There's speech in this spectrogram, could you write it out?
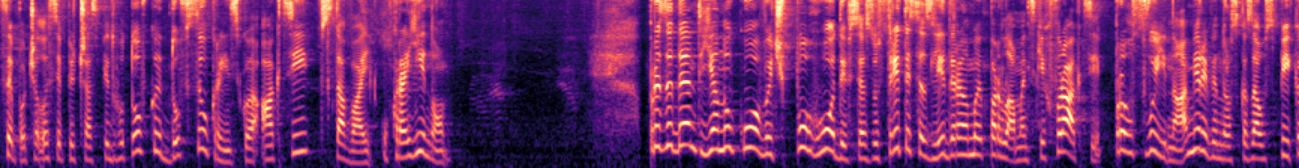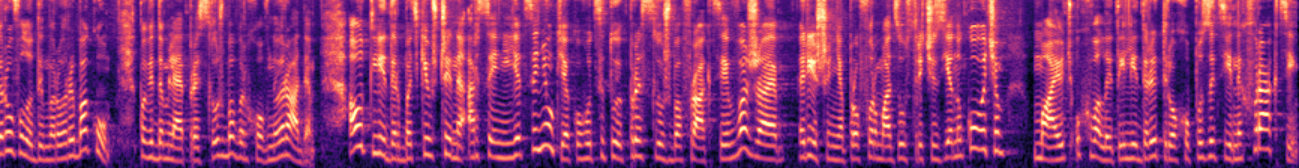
Це почалося під час підготовки до всеукраїнської акції Вставай Україно. Президент Янукович погодився зустрітися з лідерами парламентських фракцій. Про свої наміри він розказав спікеру Володимиру Рибаку. Повідомляє прес-служба Верховної Ради. А от лідер батьківщини Арсеній Яценюк, якого цитує прес-служба фракції, вважає, рішення про формат зустрічі з Януковичем мають ухвалити лідери трьох опозиційних фракцій.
